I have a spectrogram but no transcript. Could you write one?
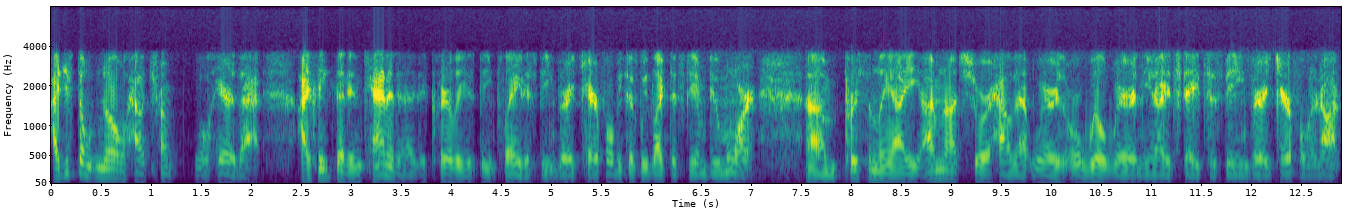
I just don't know how Trump will hear that. I think that in Canada, it clearly is being played as being very careful because we'd like to see him do more. Um, personally, I, I'm not sure how that wears or will wear in the United States as being very careful or not.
